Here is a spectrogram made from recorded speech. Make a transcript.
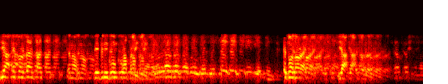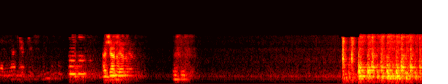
Yeah, it was but, you know, they didn't go properly. It was alright. Yeah, it was alright. Thank you.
